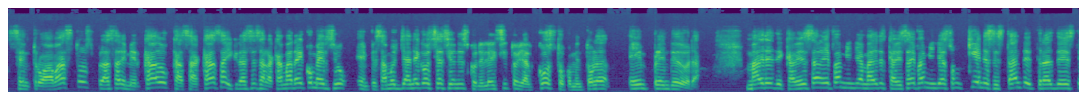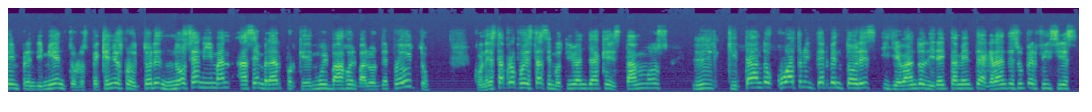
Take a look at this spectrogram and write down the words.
Centro Abastos, Plaza de Mercado, Casa a Casa y gracias a la Cámara de Comercio empezamos ya negociaciones con el éxito y al costo, comentó la emprendedora. Madres de cabeza de familia, madres cabeza de familia son quienes están detrás de este emprendimiento. Los pequeños productores no se animan a sembrar porque es muy bajo el valor del producto. Con esta propuesta se motivan ya que estamos quitando cuatro interventores y llevando directamente a grandes superficies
